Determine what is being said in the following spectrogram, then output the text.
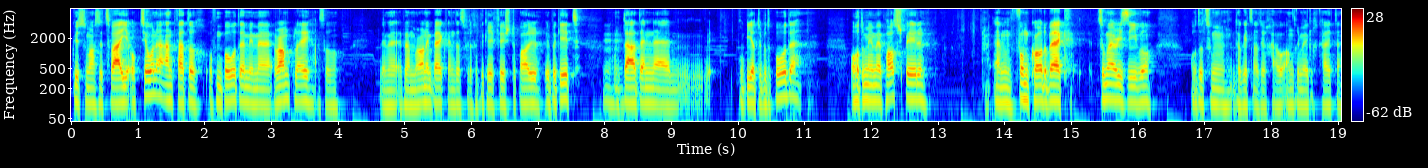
gewissermaßen zwei Optionen. Entweder auf dem Boden mit einem Runplay, also wenn man beim Running Back, wenn das vielleicht ein Begriff ist, den Ball übergibt und der dann ähm, probiert über den Boden. Oder mit einem Passspiel ähm, vom Quarterback zum Receiver. Oder zum, da gibt es natürlich auch andere Möglichkeiten.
